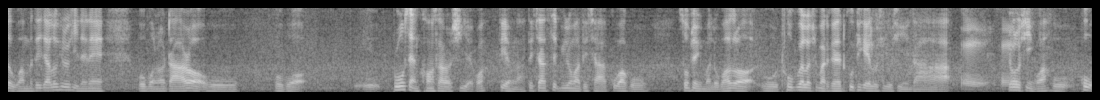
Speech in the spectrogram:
လို့ကွာမတေချာလို့ရှိလို့ရှိရင်လည်းဟိုပေါ့နော်ဒါကတော့ဟိုဟိုပေါ့ဟို pros and cons ကတော့ရှိရကွာသိရမလားတေချာစစ်ပြီးတော့မှတေချာကိုယ့်အကိုဆုံးဖြတ်ပြီးမှလို့ဘာလို့ဆိုတော့ဟိုထိုးပွဲလို့ရှိမှတကယ်တစ်ခုဖြစ်ခဲ့လို့ရှိလို့ရှိရင်ဒါအေးအေးပြောလို့ရှိရင်ကွာဟိုကို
